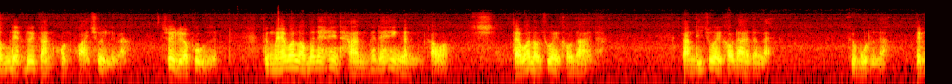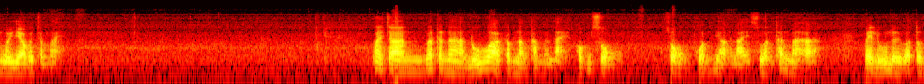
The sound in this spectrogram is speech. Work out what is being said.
สำเร็จด้วยการขนขวายช่วยเหลือ ช่วยเหลือผู้อื่น ถึงแม้ว่าเราไม่ได้ให้ทานไม่ได้ให้เงินเขาแต่ว่าเราช่วยเขาได้นะ การที่ช่วยเขาได้นั่นแหละ คือบุญละเป็นเวยาวัจจำใหม่ พระอาจารย์วัฒนารู้ว่ากำลังทำอะไร ผมส่งส่งผลอย่างไร ส่วนท่านมหา ไม่รู้เลยว่าตน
